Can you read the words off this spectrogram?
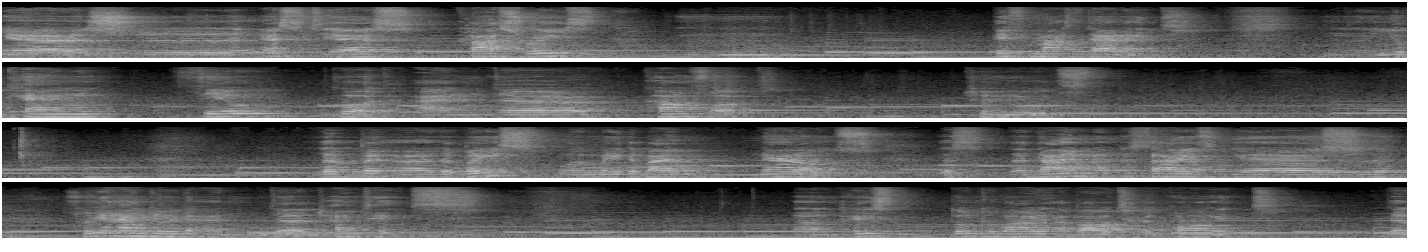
is uh, SGS class 3 than it. Mm, you can feel good and uh, comfort to use. The, uh, the base was made by nylons. The, the diamond size is 320. Um, please don't worry about the quality. The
